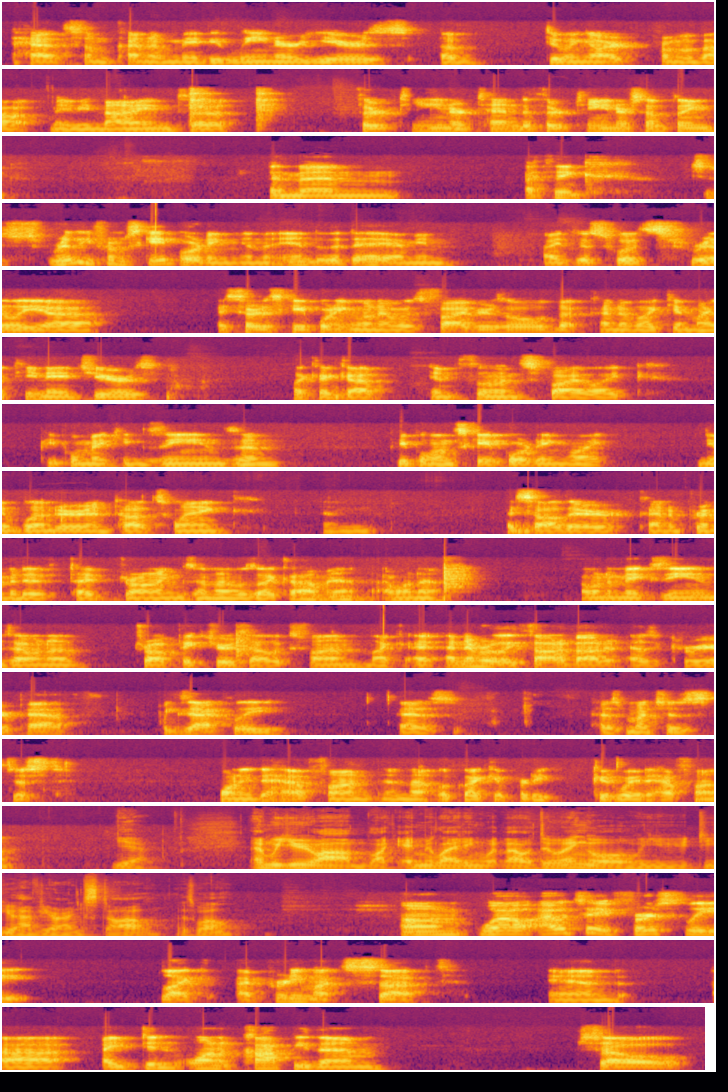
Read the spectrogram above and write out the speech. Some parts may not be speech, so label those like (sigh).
had some kind of maybe leaner years of doing art from about maybe nine to 13 or 10 to 13 or something. And then I think just really from skateboarding in the end of the day, I mean, I just was really, uh, I started skateboarding when I was five years old, but kind of like in my teenage years, like I got influenced by like people making zines and people in skateboarding like Neil Blender and Todd Swank and I saw their kind of primitive type drawings and I was like, oh man, I wanna I wanna make zines, I wanna draw pictures, that looks fun. Like I, I never really thought about it as a career path exactly as as much as just wanting to have fun and that looked like a pretty good way to have fun. Yeah. And were you um, like emulating what they were doing, or were you do you have your own style as well? Um, well, I would say firstly, like I pretty much sucked, and uh, I didn't want to copy them. So,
